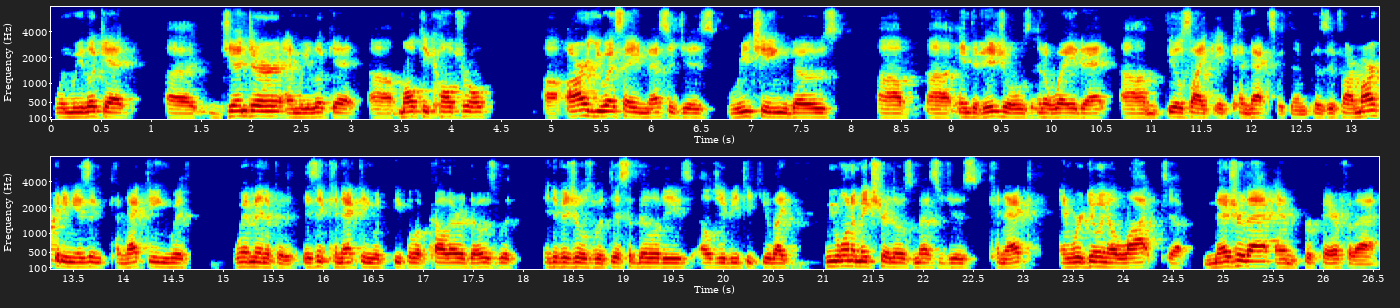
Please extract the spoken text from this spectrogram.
when we look at uh, gender and we look at uh, multicultural, uh, are USA messages reaching those uh, uh, individuals in a way that um, feels like it connects with them? Because if our marketing isn't connecting with women, if it isn't connecting with people of color, those with individuals with disabilities, LGBTQ, like we want to make sure those messages connect. And we're doing a lot to measure that and prepare for that.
